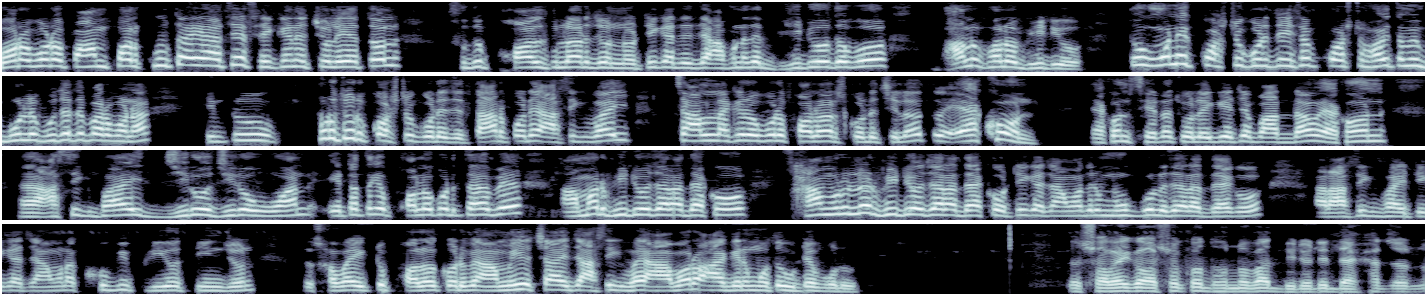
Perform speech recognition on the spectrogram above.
বড় বড় পাম ফল কোথায় আছে, সেখানে চলে যেত শুধু ফল তোলার জন্য, ঠিক আছে? যে আপনাদের ভিডিও দেবো, ভালো ভালো ভিডিও। তো অনেক কষ্ট করেছে, এইসব কষ্ট হয়তো আমি বলে বোঝাতে পারব না, কিন্তু প্রচুর কষ্ট করেছে। তারপরে আশিক ভাই চার লাখের উপরে ফলোয়ার্স করেছিল। তো এখন এখন সেটা চলে গিয়েছে, বাদ দাও। এখন আশিক ভাই জিরো জিরো ওয়ান, এটা থেকে ফলো করতে হবে। আমার ভিডিও যারা দেখো সামরুলের ভিডিও যারা দেখো, ঠিক আছে, আমাদের মুখগুলো যারা দেখো, আর আশিক ভাই, ঠিক আছে, আমরা খুবই প্রিয় তিনজন। তো সবাই একটু ফলো করবে। আমিও চাই যে আশিক ভাই আবারও আগের মতো উঠে পড়ুক। তো সবাইকে অসংখ্য ধন্যবাদ ভিডিওটি দেখার জন্য।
